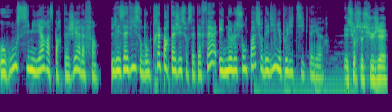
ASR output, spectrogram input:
auront 6 milliards à se partager à la fin. Les avis sont donc très partagés sur cette affaire et ils ne le sont pas sur des lignes politiques d'ailleurs. Et sur ce sujet,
